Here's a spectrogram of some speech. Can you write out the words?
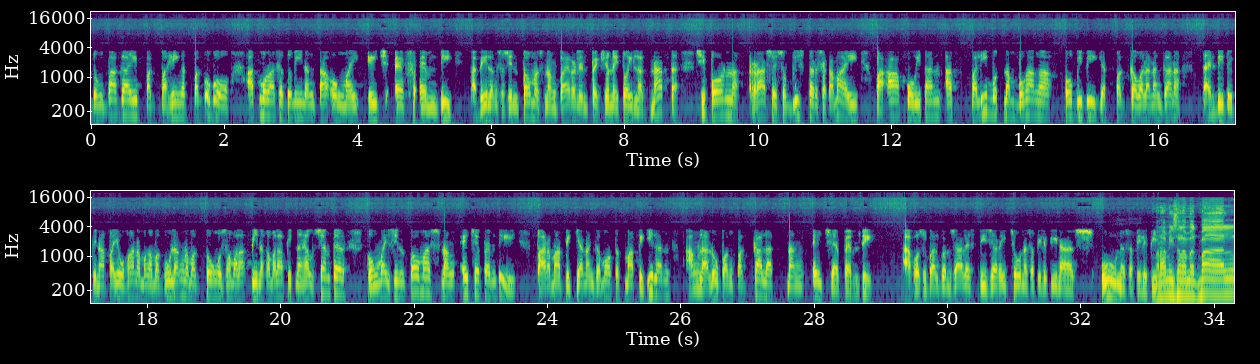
kontaminadong bagay, pagpahinga at pag-ubo at mula sa dumi ng taong may HFMD. Kabilang sa sintomas ng viral infection na ito ay lagnat, sipon, rashes o blister sa kamay, paa, puwitan at palibot ng bunganga o bibig at pagkawala ng gana. Dahil dito ay pinapayuhan ang mga magulang na magtungo sa mala- pinakamalapit na health center kung may sintomas ng HFMD para mabigyan ng gamot at mapigilan ang lalo pang pagkalat ng HFMD. Ako si Val Gonzales, DJ Radio na sa Pilipinas, una sa Pilipinas. Maraming salamat, Bal.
